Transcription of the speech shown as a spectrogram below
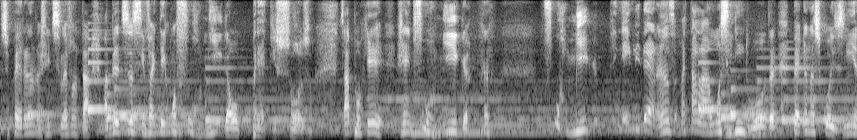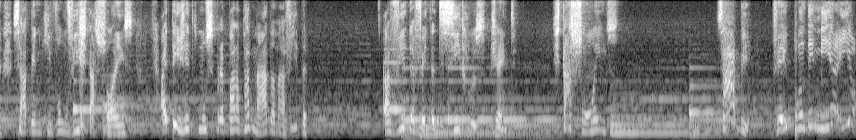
esperando a gente se levantar. A Bíblia diz assim: vai ter com a formiga, o preguiçoso. Sabe por quê? Gente, formiga. Formiga, não tem nem liderança, mas tá lá, uma seguindo outra, pegando as coisinhas, sabendo que vão vir estações. Aí tem gente que não se prepara para nada na vida. A vida é feita de ciclos, gente. Estações. Sabe? Veio pandemia aí, ó,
